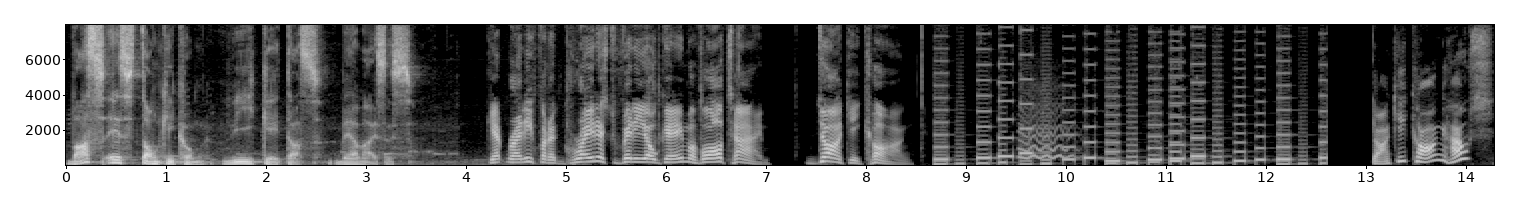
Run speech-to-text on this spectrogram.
Was ist Donkey Kong? Wie geht das? Wer weiß es? Get ready for the greatest video game of all time. Donkey Kong. Donkey Kong House?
